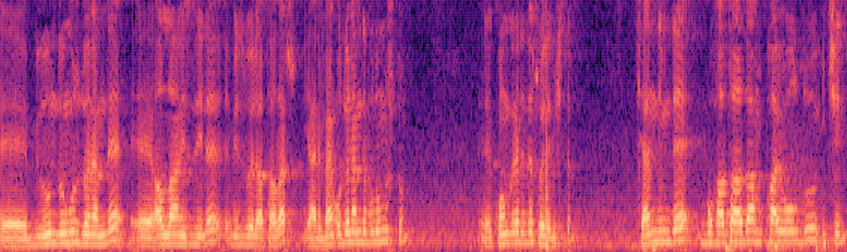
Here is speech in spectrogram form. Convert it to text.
E, bulunduğumuz dönemde e, Allah'ın izniyle biz böyle hatalar, yani ben o dönemde bulunmuştum. E, kongrede de söylemiştim kendimde bu hatadan pay olduğu için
